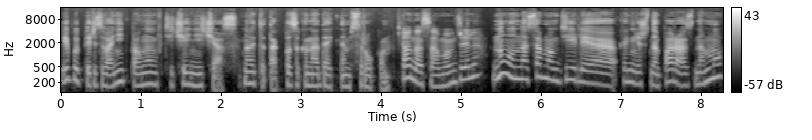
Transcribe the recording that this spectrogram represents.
либо перезвонить, по-моему, в течение часа. Но это так, по законодательным срокам. А на самом деле? Ну, на самом деле, конечно, по-разному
